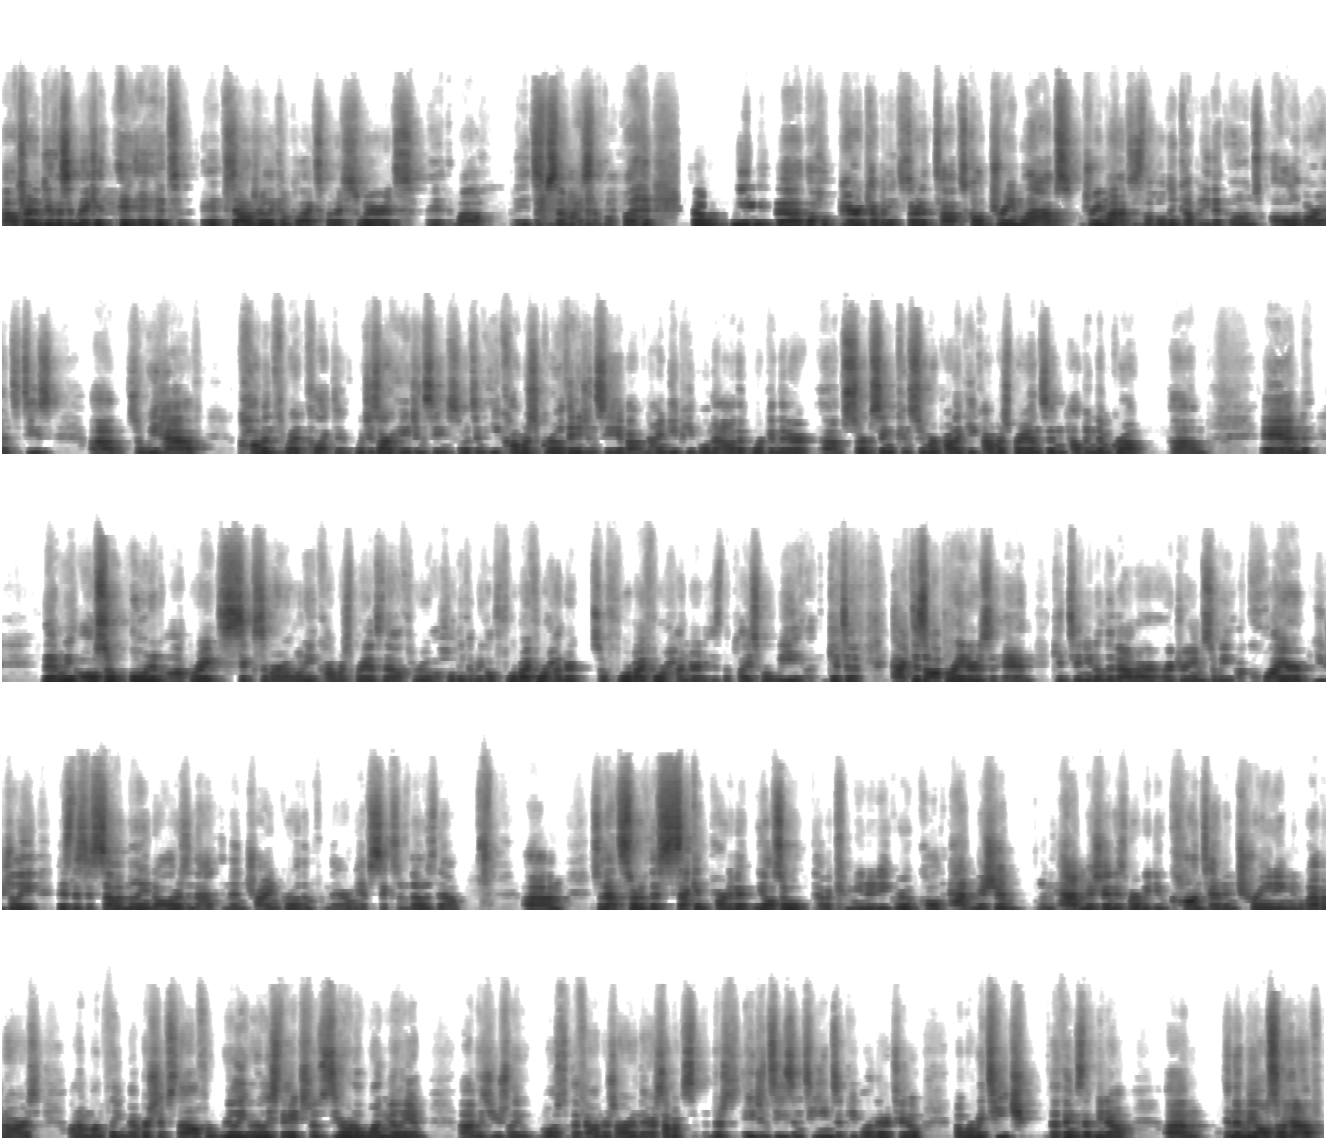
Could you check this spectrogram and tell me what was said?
I'll try to do this and make it, it, it. It's it sounds really complex, but I swear it's it, well, it's semi simple. but so we uh, the whole parent company started at the top. It's called Dream Labs. Dream Labs is the holding company that owns all of our entities. Um, so we have Common Thread Collective, which is our agency. So it's an e-commerce growth agency, about 90 people now that work in there, um, servicing consumer product e-commerce brands and helping them grow. Um, and then we also own and operate six of our own e-commerce brands now through a holding company called 4x400. So 4x400 is the place where we uh, get to act as operators and continue to live out our, our dreams. So we acquire usually businesses sub a million dollars in that and then try and grow them from there. We have six of hmm. those now. Um, so that's sort of the second part of it. We also have a community group called Admission. And Admission is where we do content and training and webinars on a monthly membership style for really early stage. So zero to one million um, is usually most of the founders are in there. Some there's agencies and teams and people in there too, but where we teach the things that we know. Um, and then we also have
